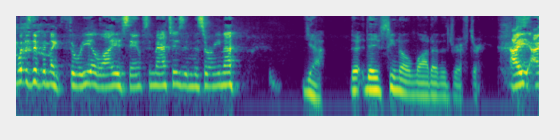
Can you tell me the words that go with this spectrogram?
what has there been like three Elias Samson matches in this arena? yeah, they- they've seen a lot of the Drifter. I, I,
